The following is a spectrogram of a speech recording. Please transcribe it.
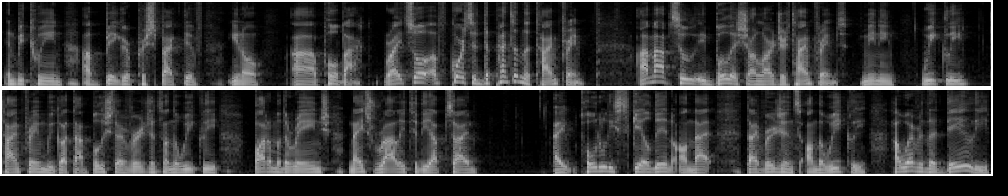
in between a bigger perspective, you know, uh, pullback, right? So of course it depends on the time frame. I'm absolutely bullish on larger time frames, meaning weekly time frame. We got that bullish divergence on the weekly, bottom of the range, nice rally to the upside. I totally scaled in on that divergence on the weekly. However, the daily,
